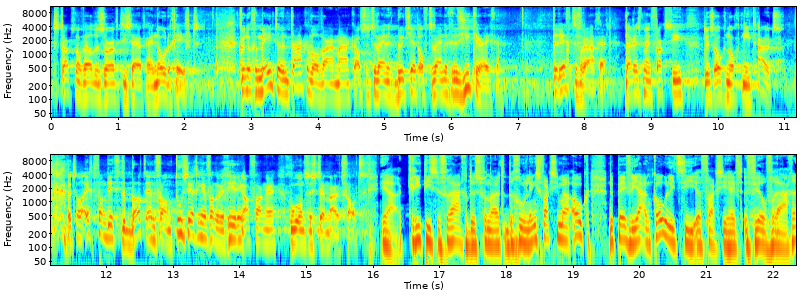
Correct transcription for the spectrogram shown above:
straks nog wel de zorg die zij of hij nodig heeft? Kunnen gemeenten hun taken wel waarmaken als ze te weinig budget of te weinig regie krijgen? Terechte vragen. Daar is mijn fractie dus ook nog niet uit. Het zal echt van dit debat en van toezeggingen van de regering afhangen hoe onze stem uitvalt. Ja, kritische vragen dus vanuit de GroenLinks-fractie, maar ook de PvdA en coalitiefractie heeft veel vragen.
